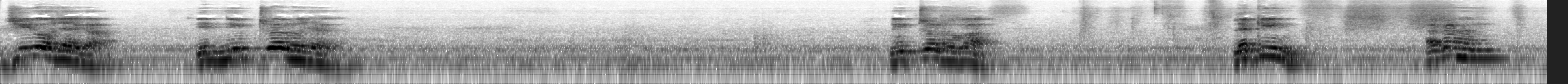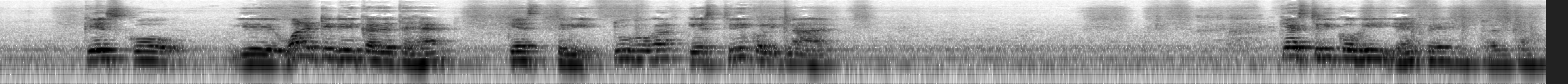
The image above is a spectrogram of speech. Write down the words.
ज़ीरो हो जाएगा। ये न्यूट्रल हो जाएगा। न्यूट्रल होगा। लेकिन अगर हम केस को ये 180 डिग्री कर देते हैं, केस थ्री टू होगा, केस थ्री को लिखना है। केस थ्री को भी यहीं पे लिखना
